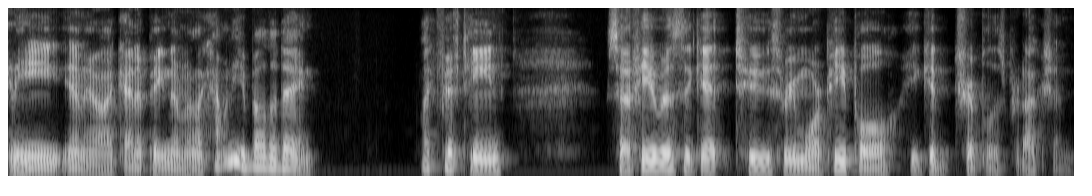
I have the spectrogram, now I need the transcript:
And he, you know, I kind of pinged him. I'm like, how many you build a day? Like 15. So if he was to get two, three more people, he could triple his production.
